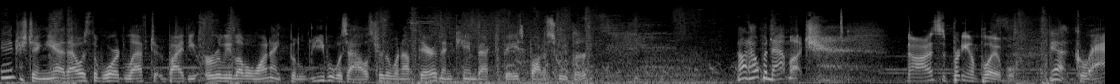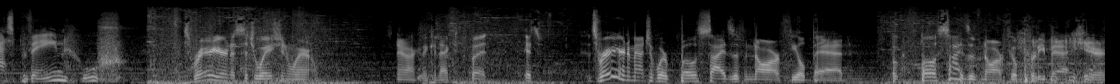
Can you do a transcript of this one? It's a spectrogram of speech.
Interesting. Yeah, that was the ward left by the early level one. I believe it was Alistar that went up there, then came back to base, bought a sweeper. Not helping that much. No, this is pretty unplayable. Yeah, grasp Vayne. Oof. It's rare you're in a situation where they're not going to connect, but it's it's rare you're in a matchup where both sides of Gnar feel bad. But both sides of Gnar feel pretty bad here.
